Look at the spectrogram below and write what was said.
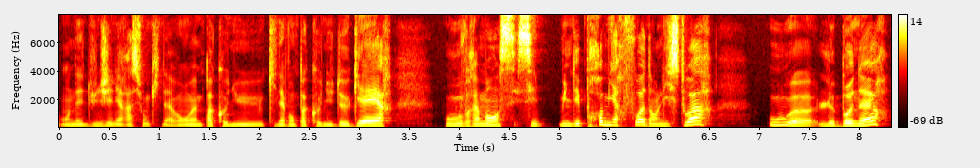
On est d'une génération qui n'avons même pas connu qui n'avons pas connu de guerre où vraiment c'est une des premières fois dans l'histoire où euh, le bonheur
